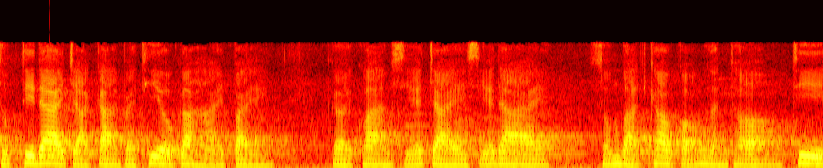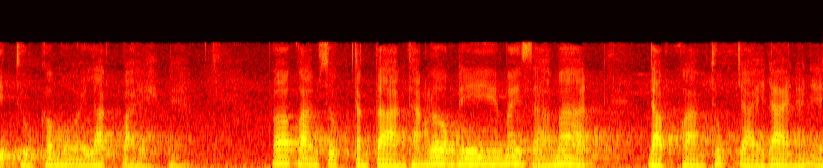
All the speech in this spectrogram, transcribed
สุขที่ได้จากการไปเที่ยวก็หายไป เกิดความเสียใจเสียดาย สมบัติเข้าของเงินทองที่ถูกขโมยลักไปเพ ราะความสุขต่างๆ ทางโลกนี้ไม่สามารถดับความทุกข์ใจได้นั่นเอ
